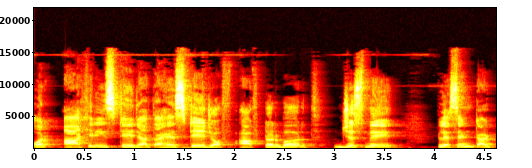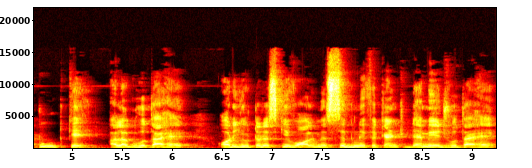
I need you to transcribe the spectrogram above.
और आखिरी स्टेज आता है स्टेज ऑफ़ आफ्टर बर्थ जिसमें प्लेसेंटा टूट के अलग होता है और यूटरस की वॉल में सिग्निफिकेंट डैमेज होता है,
